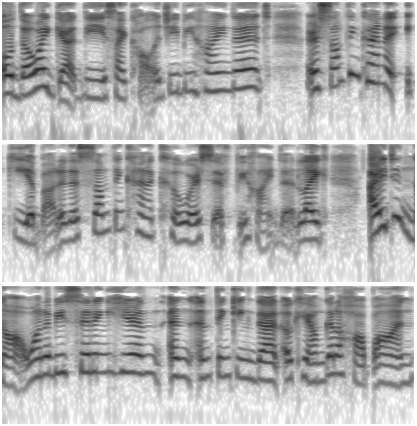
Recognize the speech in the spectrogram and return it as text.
although I get the psychology behind it, there's something kind of icky about it. There's something kind of coercive behind it. Like, I do not want to be sitting here and, and, and thinking that, okay, I'm going to hop on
